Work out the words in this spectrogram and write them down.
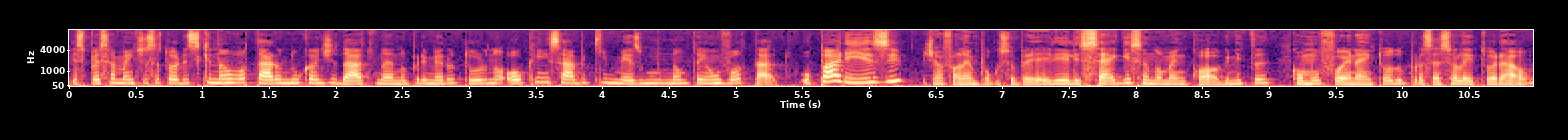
especialmente os setores que não votaram no candidato né, no primeiro turno ou quem sabe que mesmo não tenham votado. O Parisi já falei um pouco sobre ele, ele segue sendo uma incógnita, como foi né, em todo o processo eleitoral.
